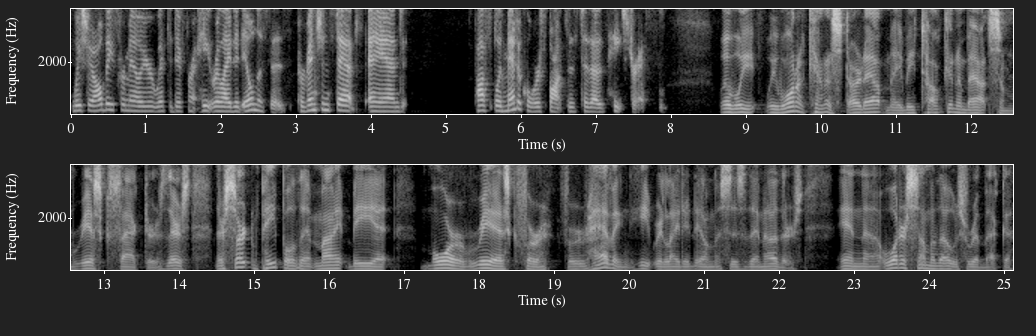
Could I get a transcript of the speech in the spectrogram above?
we should all be familiar with the different heat-related illnesses, prevention steps, and possibly medical responses to those heat stress. Well, we, we want to kind of start out maybe talking about some risk factors. There's there's certain people that might be at more risk for for having heat related illnesses than others. And uh, what are some of those, Rebecca?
